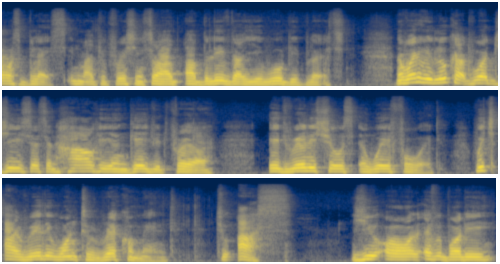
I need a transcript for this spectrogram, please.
was blessed in my preparation. So I, I believe that you will be blessed. Now, when we look at what Jesus and how he engaged with prayer, it really shows a way forward, which I really want to recommend to us, you all, everybody,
